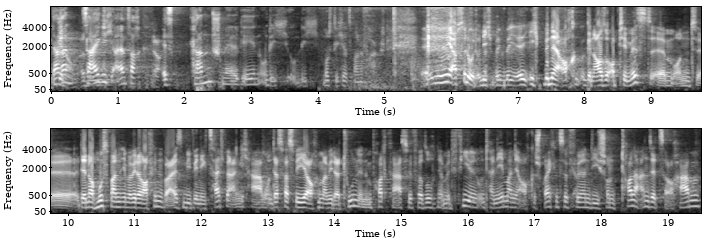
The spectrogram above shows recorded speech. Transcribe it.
daran genau, also, zeige ich einfach, ja. es kann schnell gehen und ich, und ich muss dich jetzt mal eine Frage stellen. Äh, nee, absolut. Und ich, ich bin ja auch genauso Optimist ähm, und äh, dennoch muss man immer wieder darauf hinweisen, wie wenig Zeit wir eigentlich haben. Und das, was wir ja auch immer wieder tun in dem Podcast, wir versuchen ja mit vielen Unternehmern ja auch Gespräche zu führen, ja. die schon tolle Ansätze auch haben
